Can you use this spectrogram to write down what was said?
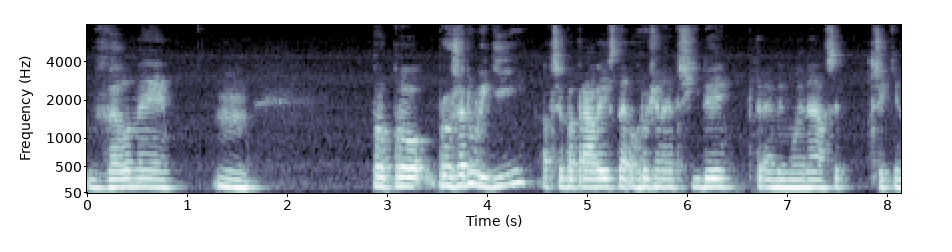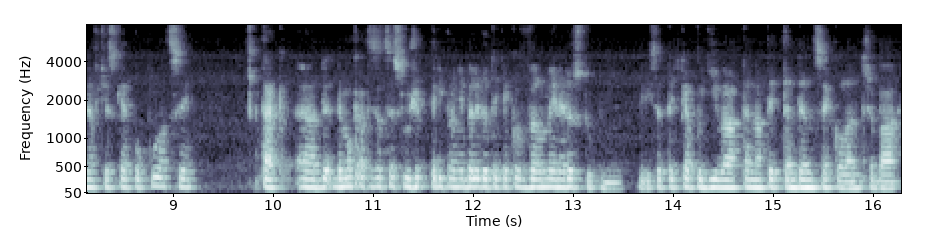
velmi hmm, pro, pro, pro řadu lidí a třeba právě z té ohrožené třídy, které mimo jiné asi třetina v české populaci, tak eh, de- demokratizace služeb, které pro ně byly doteď jako velmi nedostupné. Když se teďka podíváte na ty tendence kolem třeba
